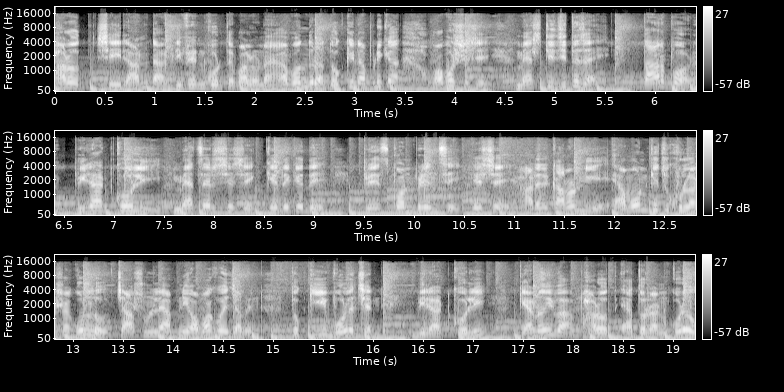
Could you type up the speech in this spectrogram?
ভারত সেই রানটা ডিফেন্ড করতে পারল না। হ্যাঁ বন্ধুরা, দক্ষিণ আফ্রিকা অবশেষে ম্যাচটি জিতে যায়। তারপর বিরাট কোহলি ম্যাচের শেষে কেঁদে কেঁদে প্রেস কনফারেন্সে এসে হারের কারণ নিয়ে এমন কিছু খুলাসা করল, যা শুনলে আপনি অবাক হয়ে যাবেন। তো কি বলেছেন? বিরাট কোহলি, কেনই বা ভারত এত রান করেও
